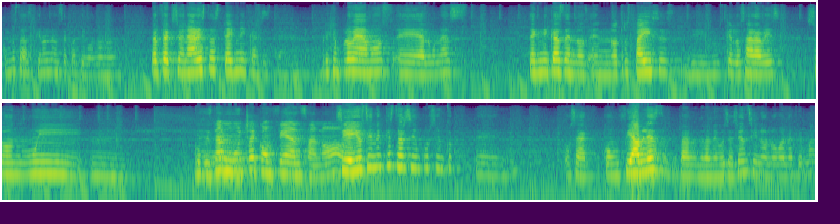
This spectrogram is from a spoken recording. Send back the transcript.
¿cómo estás? Quiero negociar contigo. No, no. Perfeccionar estas técnicas. Por ejemplo, veamos eh, algunas técnicas de en otros países, digamos que los árabes son muy... Mm, Necesitan mucha confianza, ¿no? Sí, ellos tienen que estar 100%, eh, o sea, confiables para la negociación, si no, no van a firmar.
